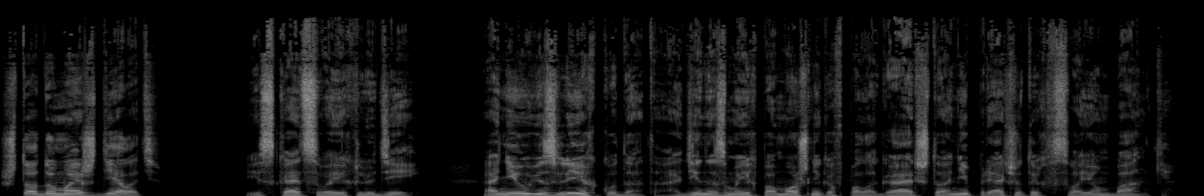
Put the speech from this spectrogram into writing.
«Что думаешь делать?» «Искать своих людей. Они увезли их куда-то. Один из моих помощников полагает, что они прячут их в своем банке.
